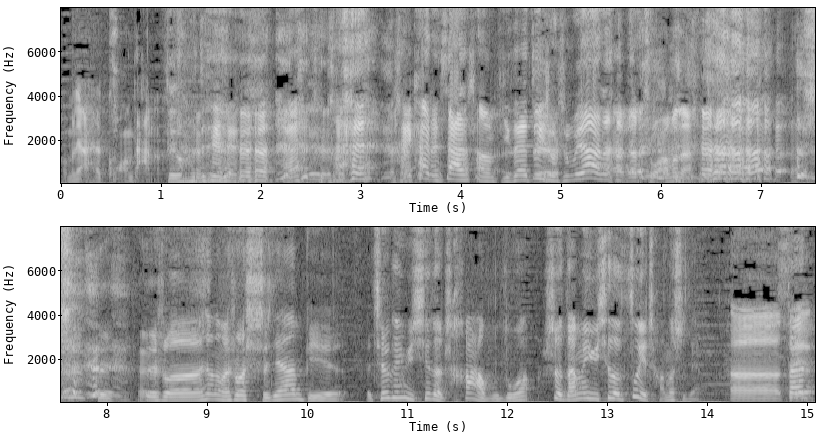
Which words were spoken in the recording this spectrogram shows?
我们俩还狂打呢，对不 对？还还还看着下场比赛对手什么样呢？那琢磨呢。对，所以说相对来说时间比其实跟预期的差不多，是咱们预期的最长的时间，呃，三对，我们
